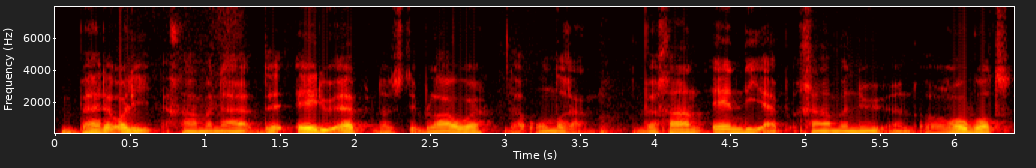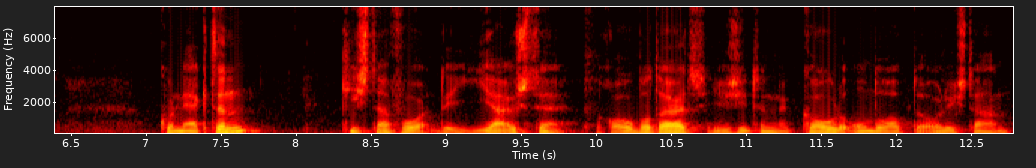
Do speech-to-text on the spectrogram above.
Bij de olie gaan we naar de Edu-app, dat is de blauwe daar onderaan. We gaan in die app gaan we nu een robot connecten. Kies daarvoor de juiste robot uit. Je ziet een code onderop de olie staan.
